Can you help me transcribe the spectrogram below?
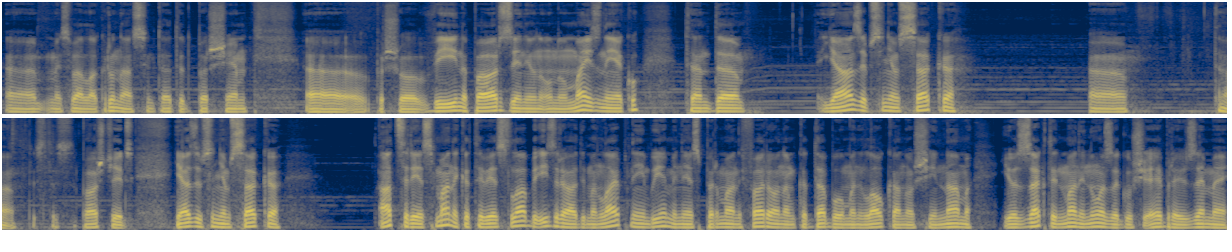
uh, mēs vēlāk runāsim tātad par šiem, uh, par šo vīna pārzini un, un, un maiznieku, tad uh, Jāzeps viņam saka, uh, tā, tas, tas pāršķīrs. Jāzeps viņam saka, atceries mani, ka tev ies labi, izrādi man laipnību, ieminies par mani faraonam, kad dabū mani laukā no šī nama, jo zaktin mani nozaguši ebreju zemē,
